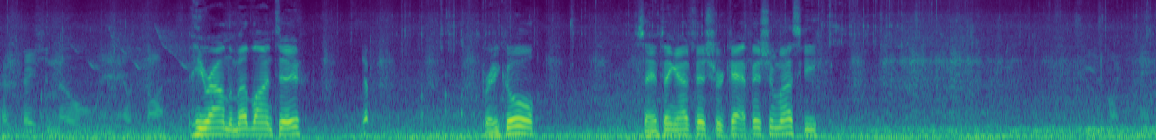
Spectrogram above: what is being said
hesitation, no anything. It was gone. He around the mud line too? Yep. Pretty cool. Same thing I'd fish for catfish and muskie. He's like 10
